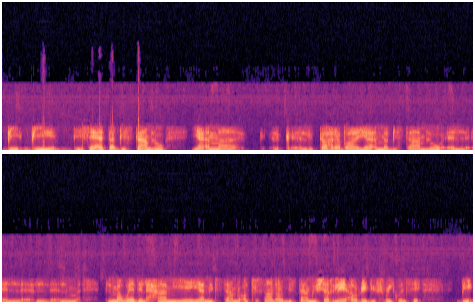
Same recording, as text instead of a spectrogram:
بي بي بساعتها بيستعملوا يا إما الك- الكهرباء يا إما بيستعملوا ال ال ال الم- المواد الحامية يا إما بيستعملوا ultrasound أو بيستعملوا شغلة أو radio frequency بي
